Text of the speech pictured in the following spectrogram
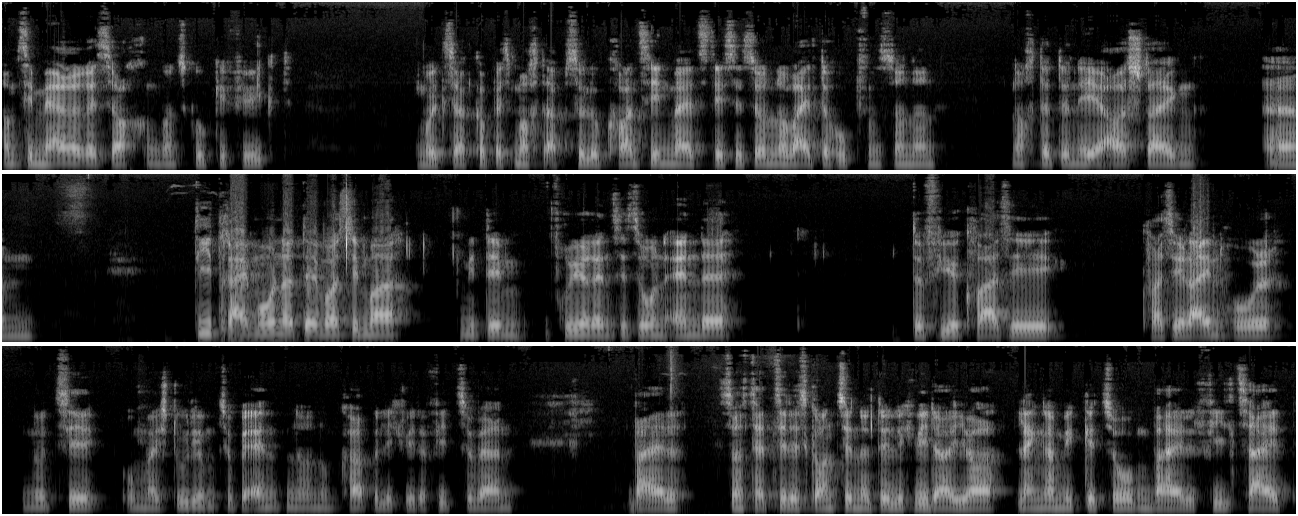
haben sie mehrere Sachen ganz gut gefügt. Wo ich gesagt habe, es macht absolut keinen Sinn mehr, jetzt die Saison noch weiter hupfen, sondern nach der Tournee aussteigen. Ähm, die drei Monate, was ich mir mit dem früheren Saisonende dafür quasi, quasi reinhol, nutze, um mein Studium zu beenden und um körperlich wieder fit zu werden, weil sonst hätte sie das Ganze natürlich wieder Jahr länger mitgezogen, weil viel Zeit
